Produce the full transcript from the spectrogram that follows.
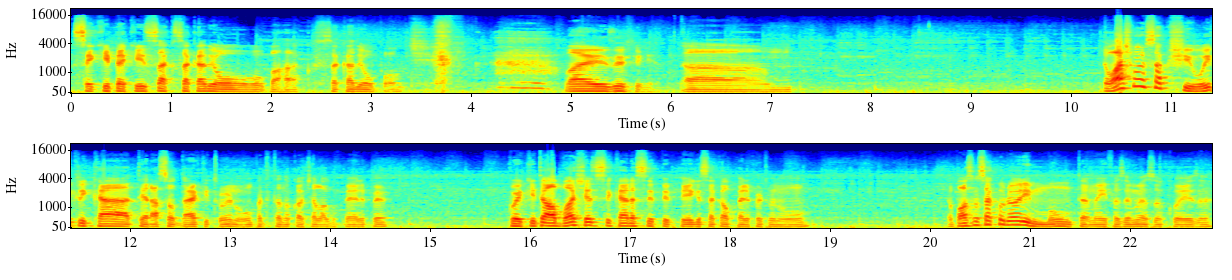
essa equipe aqui sac sacaneou o barraco, sacaneou o Bolt. Mas, enfim. Um... Eu acho que eu saco Shiu e clicar Terraço Dark turno 1 pra tentar nocautear logo o Pelipper. Porque tem uma boa chance desse cara ser PP e sacar o Pelipper turno 1. Eu posso começar com o Rorimun também, fazer a mesma coisa.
